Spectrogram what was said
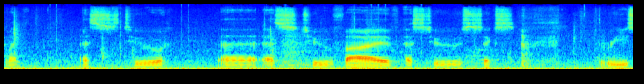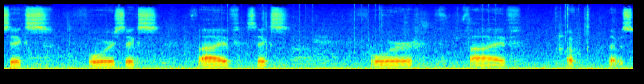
Come on. S2, uh, S2, 5, S2, 6, 3, 6, 4, 6, 5, 6, 4, 5. Oh, that was.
